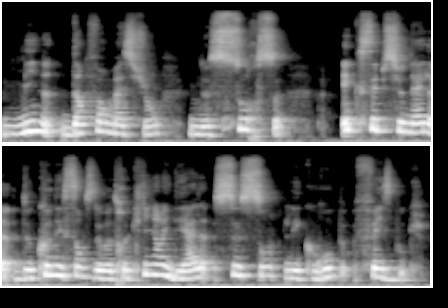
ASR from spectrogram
mine d'informations, une source exceptionnelle de connaissances de votre client idéal, ce sont les groupes Facebook.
